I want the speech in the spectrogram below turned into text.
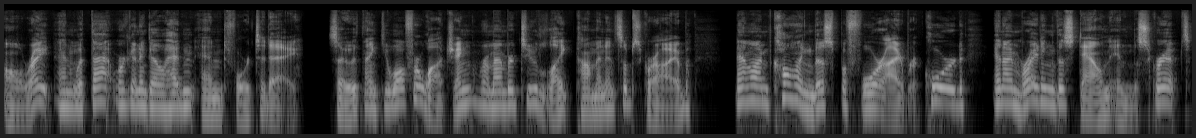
Alright, and with that, we're going to go ahead and end for today. So thank you all for watching, remember to like, comment, and subscribe. Now I'm calling this before I record, and I'm writing this down in the script,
